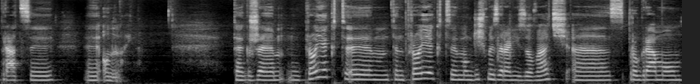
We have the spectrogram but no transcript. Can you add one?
pracy online. Także mm, projekt, ten projekt mogliśmy zrealizować e, z programu,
